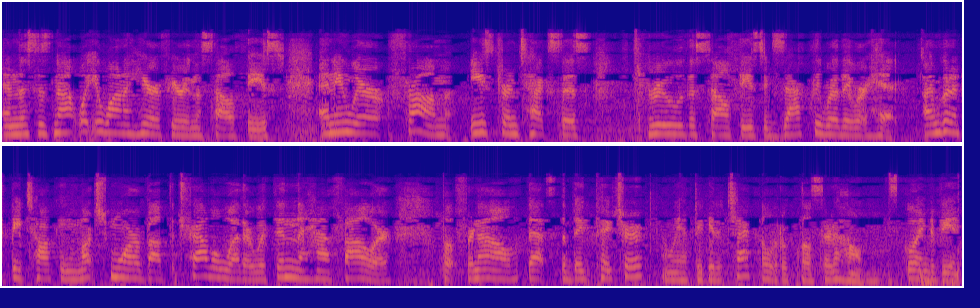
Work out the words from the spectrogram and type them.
and this is not what you want to hear if you're in the southeast, anywhere from eastern Texas through the southeast, exactly where they were hit. I'm going to be talking much more about the travel weather within the half hour, but for now, that's the big picture, and we have to get a check a little closer to home. It's going to be...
